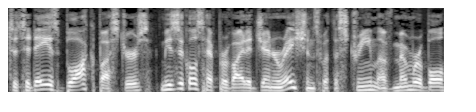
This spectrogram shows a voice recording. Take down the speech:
to today's blockbusters, musicals have provided generations with a stream of memorable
